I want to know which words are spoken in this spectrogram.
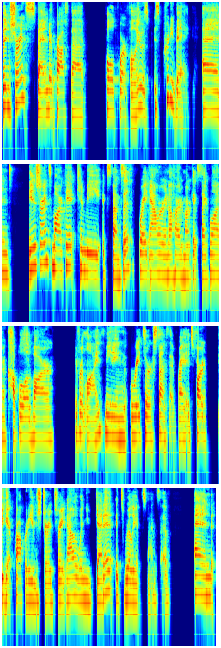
the insurance spend across that whole portfolio is, is pretty big. And the insurance market can be expensive. Right now, we're in a hard market cycle on a couple of our different lines, meaning rates are expensive, right? It's hard to get property insurance right now. When you get it, it's really expensive. And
